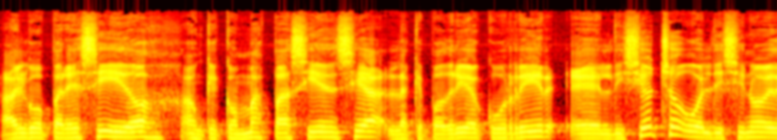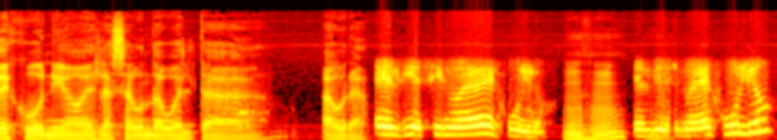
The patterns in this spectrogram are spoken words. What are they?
algo parecido, aunque con más paciencia, la que podría ocurrir el 18 o el 19 de junio es la segunda vuelta, Aura. El 19 de julio. El 19 de julio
